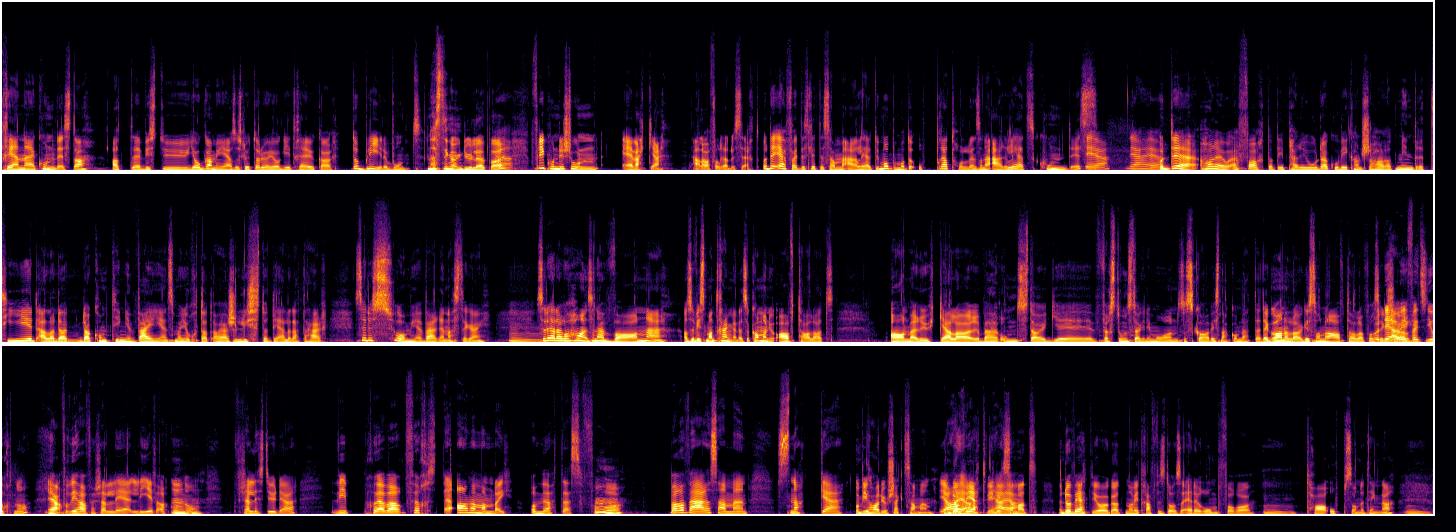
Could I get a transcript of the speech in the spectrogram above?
trene kondis, da. At eh, hvis du jogger mye, så slutter du å jogge i tre uker. Da blir det vondt neste gang du løper. Ja. Fordi kondisjonen er vekke. Eller i hvert fall redusert. Og det er faktisk litt det samme ærlighet. Du må på en måte opprettholde en sånn ærlighetskondis. Ja, ja, ja. Og det har jeg jo erfart at i perioder hvor vi kanskje har hatt mindre tid, eller da, da kom ting i veien som har gjort at å, jeg har ikke lyst til å dele dette her, så er det så mye verre neste gang. Mm. Så det der å ha en sånn her vane Altså hvis man trenger det, så kan man jo avtale at annenhver uke eller hver onsdag, eh, første onsdagen i måneden, så skal vi snakke om dette. Det går an å lage sånne avtaler for Og seg det har vi faktisk gjort nå, Ja. for vi har forskjellige liv akkurat nå. Mhm. Forskjellige studier. Vi prøver først eh, annenhver mandag å møtes for mm. å bare være sammen, snakke. Og vi har det jo kjekt sammen. Ja, men da ja. vet vi liksom ja. at Men da vet vi òg at når vi treffes da, så er det rom for å Mm. ta opp sånne ting, da. Mm.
